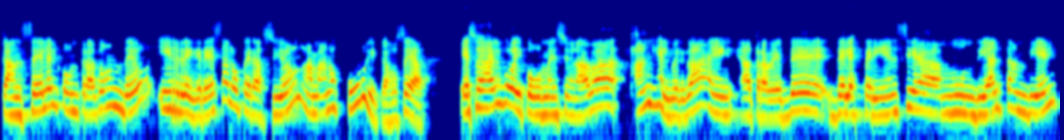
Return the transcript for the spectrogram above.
cancela el contrato de ondeo y regresa la operación a manos públicas. O sea, eso es algo, y como mencionaba Ángel, ¿verdad? En, a través de, de la experiencia mundial también,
